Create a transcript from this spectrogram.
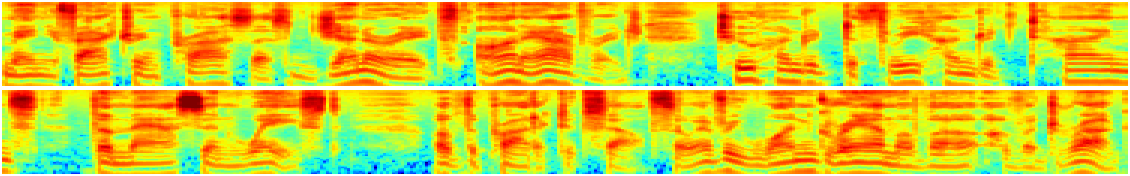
manufacturing process generates, on average, 200 to 300 times the mass and waste of the product itself. So every one gram of a, of a drug,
